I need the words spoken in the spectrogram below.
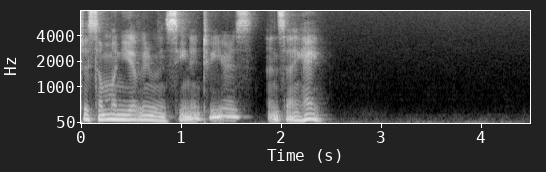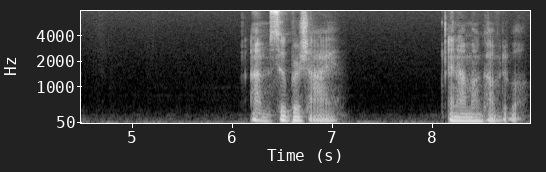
to someone you haven't even seen in two years and saying, Hey, I'm super shy and I'm uncomfortable.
